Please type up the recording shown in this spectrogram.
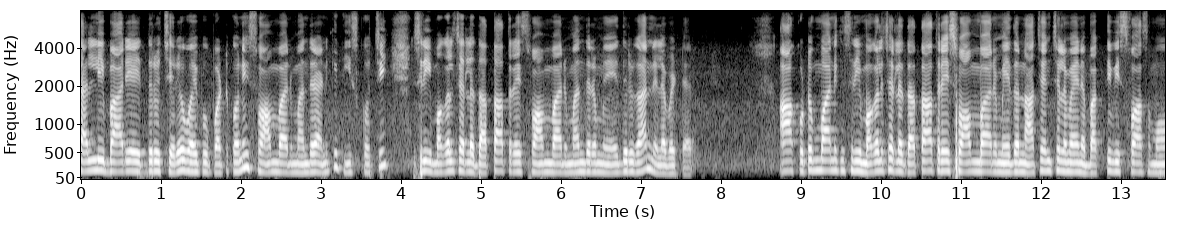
తల్లి భార్య ఇద్దరు చెరువువైపు పట్టుకొని స్వామివారి మందిరానికి తీసుకొచ్చి శ్రీ మొగలిచెర్ల దత్తాత్రేయ స్వామివారి మందిరం ఎదురుగా నిలబెట్టారు. ఆ కుటుంబానికి శ్రీ మొగలిచెర్ల దత్తాత్రేయ స్వామివారి మీద ఉన్న అచంచలమైన భక్తి విశ్వాసము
